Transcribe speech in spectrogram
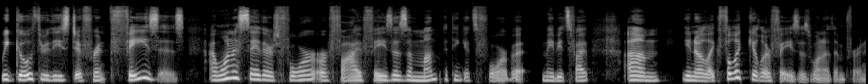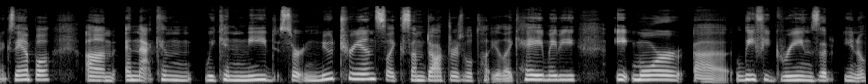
We go through these different phases. I want to say there's four or five phases a month. I think it's four, but maybe it's five. Um, you know, like follicular phase is one of them for an example. Um, and that can, we can need certain nutrients. Like some doctors will tell you like, Hey, maybe eat more, uh, leafy greens that, you know,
